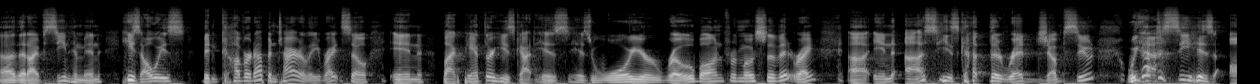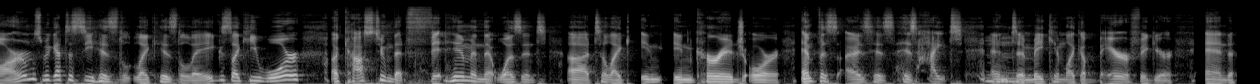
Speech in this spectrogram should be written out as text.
uh, that I've seen him in, he's always been covered up entirely, right? So in Black Panther, he's got his his warrior robe on for most of it, right? Uh, in Us, he's got the red jumpsuit. We got to see his arms. We got to see his like his legs. Like he wore a costume that fit him and that wasn't uh, to like in, encourage or emphasize his his height and to make him like a bear figure. And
